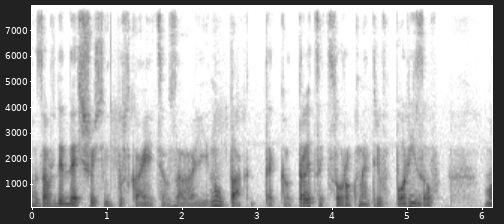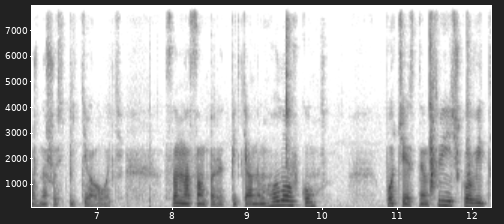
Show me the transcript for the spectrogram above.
завжди десь щось відпускається взагалі. Ну так, так 30-40 метрів порізав, можна щось підтягувати. Сам насамперед підтягнемо головку, почистимо свічку від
